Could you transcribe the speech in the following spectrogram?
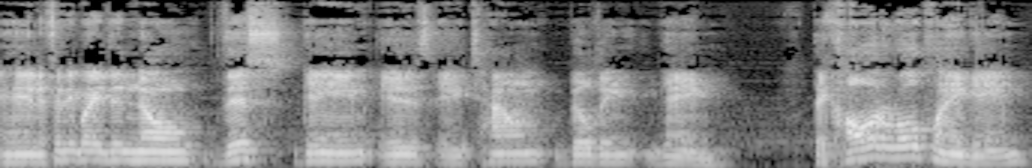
And if anybody didn't know, this game is a town building game. They call it a role playing game.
